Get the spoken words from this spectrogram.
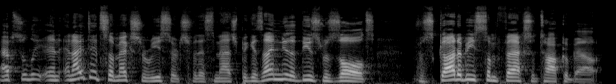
Absolutely, and and I did some extra research for this match because I knew that these results there's got to be some facts to talk about.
